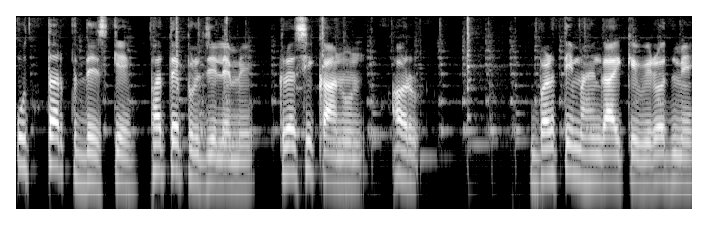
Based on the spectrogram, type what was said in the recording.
उत्तर प्रदेश के फतेहपुर ज़िले में कृषि कानून और बढ़ती महँगाई के विरोध में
